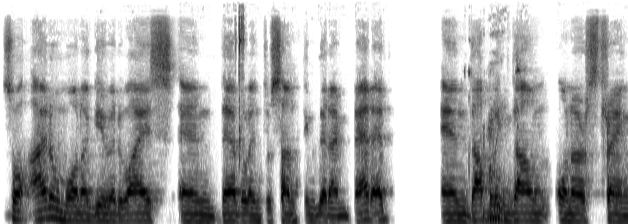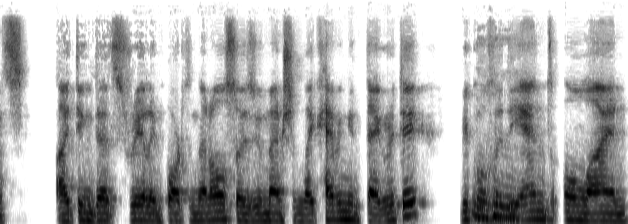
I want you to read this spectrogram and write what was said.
so i don't want to give advice and dabble into something that i'm bad at and doubling right. down on our strengths i think that's really important and also as you mentioned like having integrity because mm-hmm. at the end online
